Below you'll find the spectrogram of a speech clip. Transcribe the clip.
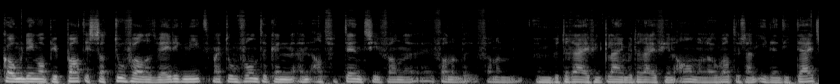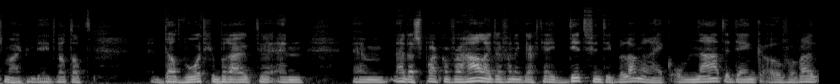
komen dingen op je pad. Is dat toeval? Dat weet ik niet. Maar toen vond ik een, een advertentie van, eh, van, een, van een, een bedrijf, een klein bedrijfje in Almelo, wat dus aan identiteitsmarketing deed. Wat dat, dat woord gebruikte. En Um, nou, daar sprak een verhaal uit waarvan ik dacht, hey, dit vind ik belangrijk om na te denken over wat,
